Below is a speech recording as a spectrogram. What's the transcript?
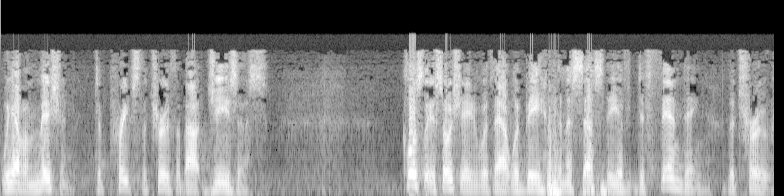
we have a mission to preach the truth about Jesus. Closely associated with that would be the necessity of defending the truth.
